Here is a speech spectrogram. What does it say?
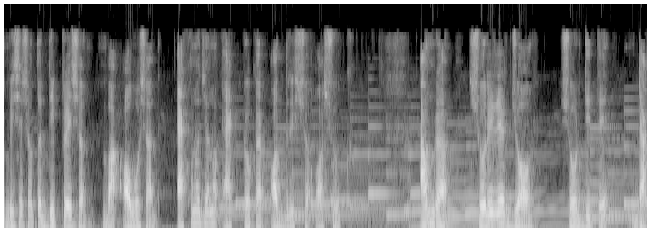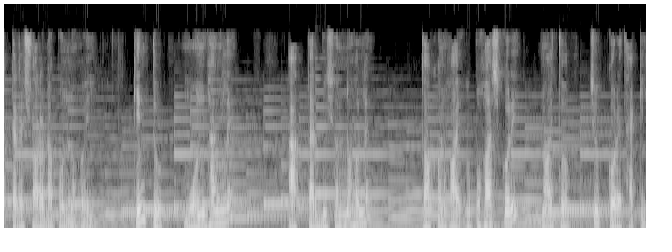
বিশেষত ডিপ্রেশন বা অবসাদ এখনও যেন এক প্রকার অদৃশ্য অসুখ। আমরা শরীরের জ্বর, সর্দিতে ডাক্তারের শরণাপন্ন হই। কিন্তু মন ভাঙলে, আত্মার বিষণ্ণ হলে তখন হয় উপহাস করি, নয়তো চুপ করে থাকি।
